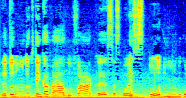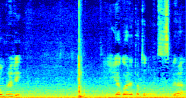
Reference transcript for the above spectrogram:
Então todo mundo que tem cavalo, vaca, essas coisas, todo mundo compra ali. E agora tá todo mundo desesperado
